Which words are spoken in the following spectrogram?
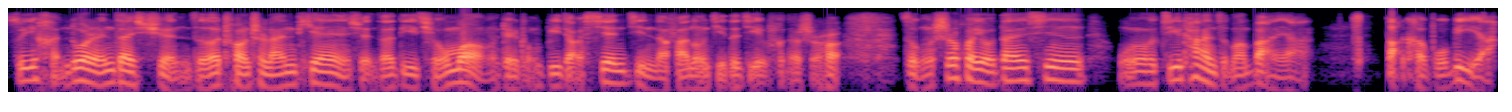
所以很多人在选择创驰蓝天、选择地球梦这种比较先进的发动机的技术的时候，总是会有担心：我积碳怎么办呀？大可不必呀。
